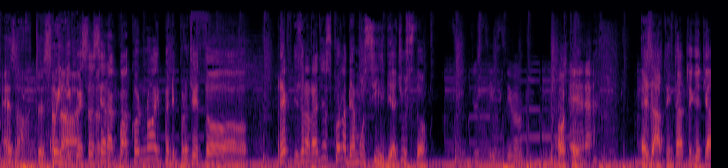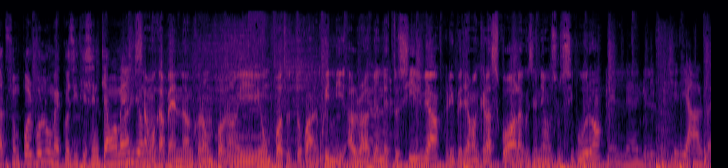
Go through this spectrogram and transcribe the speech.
Esatto è stata, Quindi è questa stata sera qua con noi per il progetto Rap di Zona Radio Scuola abbiamo Silvia, giusto? Sì, giustissimo. Ok. Piacere. Esatto, intanto io ti alzo un po' il volume così ti sentiamo Vai, meglio. stiamo capendo ancora un po' noi, un po' tutto qua. Quindi, allora, abbiamo detto Silvia, ripetiamo anche la scuola così andiamo sul sicuro. Il- Gli IPC di Alba.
